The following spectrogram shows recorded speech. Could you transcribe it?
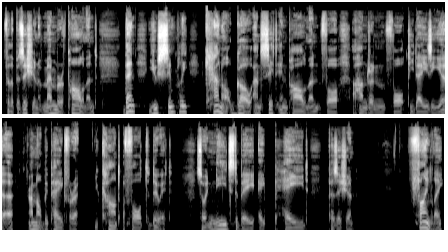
for the position of Member of Parliament, then you simply cannot go and sit in Parliament for 140 days a year and not be paid for it. You can't afford to do it. So it needs to be a paid position. Finally,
